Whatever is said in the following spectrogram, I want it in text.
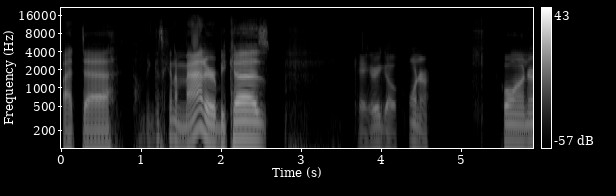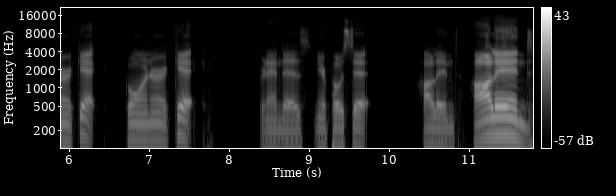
But uh, don't think it's gonna matter because. Okay, here we go. Corner, corner kick, corner kick. Fernandes near post it. Haaland. Haaland!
